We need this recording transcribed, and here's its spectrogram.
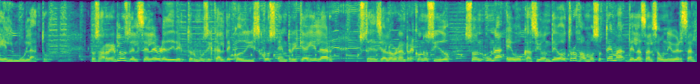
El Mulato. Los arreglos del célebre director musical de Codiscos, Enrique Aguilar, ustedes ya lo habrán reconocido, son una evocación de otro famoso tema de la salsa universal.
